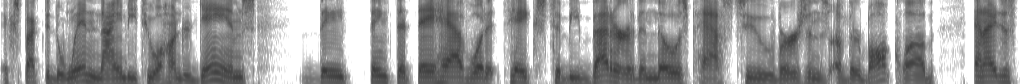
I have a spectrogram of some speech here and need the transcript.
expected to win 90 to 100 games, they think that they have what it takes to be better than those past two versions of their ball club. And I just,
